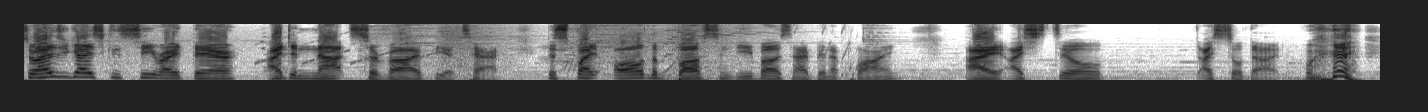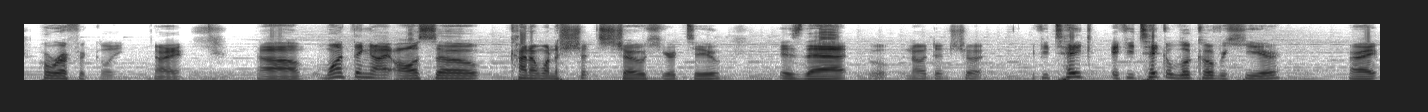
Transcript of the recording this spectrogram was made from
So as you guys can see right there, I did not survive the attack. Despite all the buffs and debuffs I've been applying, I I still I still died horrifically. All right. Uh, one thing I also kind of want to sh show here too is that oh, no, it didn't show it. If you take if you take a look over here, all right,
